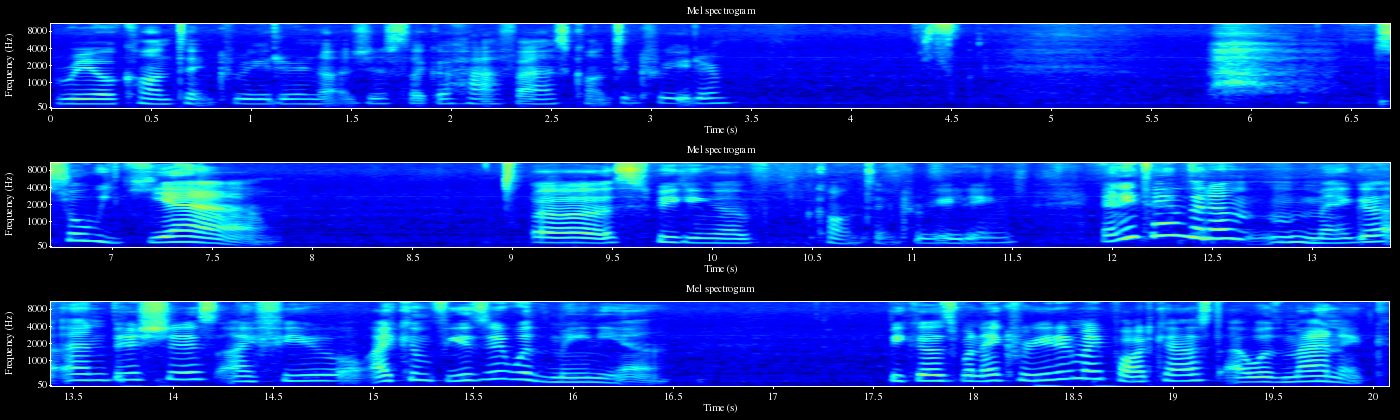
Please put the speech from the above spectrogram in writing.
real content creator, not just like a half ass content creator. So yeah. Uh speaking of content creating, anytime that I'm mega ambitious, I feel I confuse it with mania. Because when I created my podcast, I was manic.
